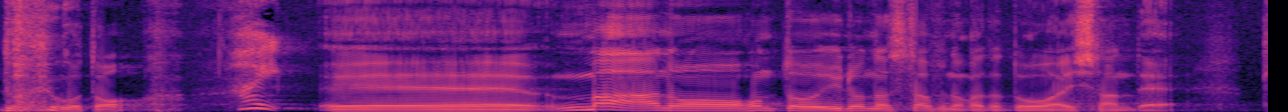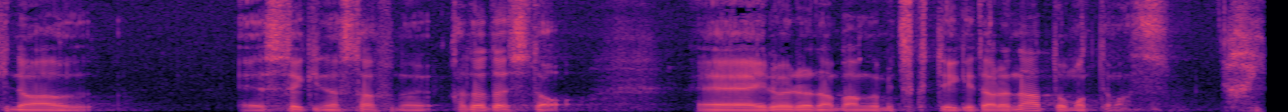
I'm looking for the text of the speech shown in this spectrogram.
どういうこと？はい。えーまああの本当いろんなスタッフの方とお会いしたんで気の合う、えー、素敵なスタッフの方たちと、えー、いろいろな番組作っていけたらなと思ってます。はい、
